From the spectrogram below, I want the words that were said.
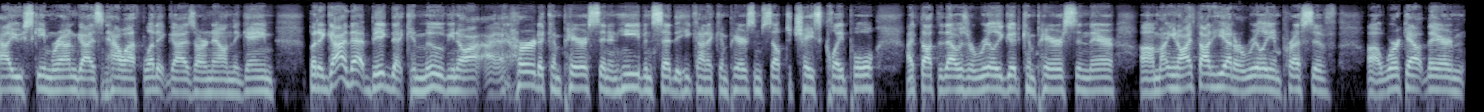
how you scheme around guys and how athletic guys are now in the game. But a guy that big that can move, you know, I, I heard a comparison and he even said that he kind of compares himself to Chase Claypool. I thought that that was a really good comparison there. Um, you know, I thought he had a really impressive uh, workout there. And,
